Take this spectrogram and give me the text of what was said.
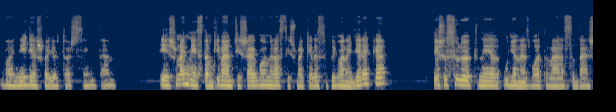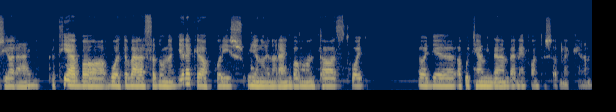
vagy négyes vagy ötös szinten. És megnéztem kíváncsiságból, mert azt is megkérdeztük, hogy van egy gyereke, és a szülőknél ugyanez volt a válaszadási arány. Tehát hiába volt a válaszadónak gyereke, akkor is ugyanolyan arányban mondta azt, hogy, hogy a kutyám minden embernél fontosabb nekem.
